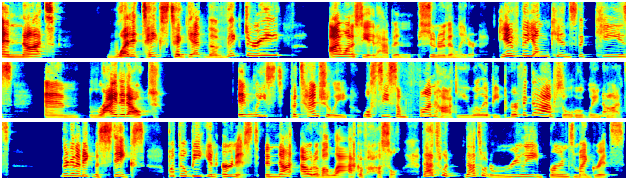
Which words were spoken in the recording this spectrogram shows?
and not what it takes to get the victory. I want to see it happen sooner than later. Give the young kids the keys and ride it out at least potentially we'll see some fun hockey. Will it be perfect? Absolutely not. They're going to make mistakes, but they'll be in earnest and not out of a lack of hustle. That's what that's what really burns my grits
